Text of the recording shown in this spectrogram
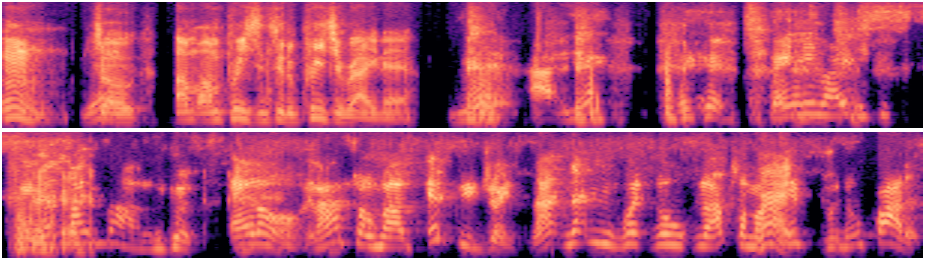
Mm. Yeah. So I'm I'm preaching to the preacher right now. Yeah. I, yeah. they ain't like ain't nothing like bottom at all. And I'm talking about empty drinks, not nothing with no. No, I'm talking about Right. empty with no product.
